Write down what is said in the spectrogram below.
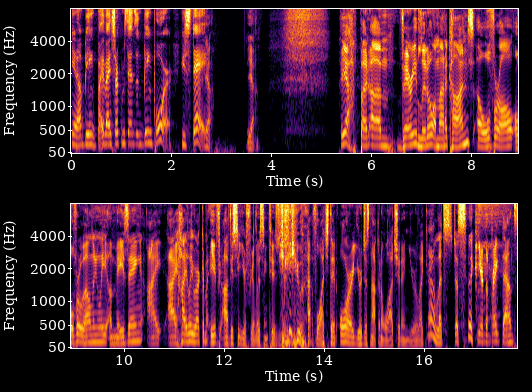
You know, being by, by circumstance and being poor. You stay. Yeah. Yeah. Yeah, but um, very little amount of cons. Overall, overwhelmingly amazing. I, I highly recommend. If obviously if you're listening to, you have watched it, or you're just not going to watch it, and you're like, oh, let's just hear the breakdowns.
